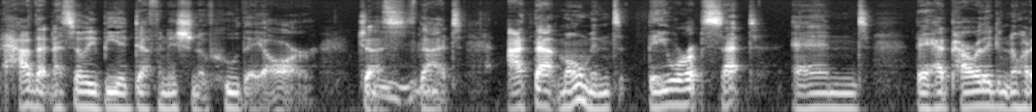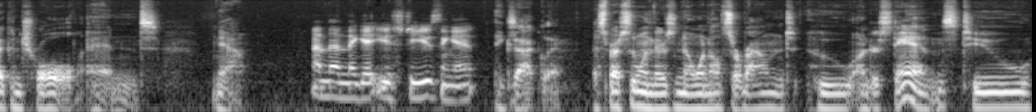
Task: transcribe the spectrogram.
have that necessarily be a definition of who they are. Just that at that moment they were upset and they had power they didn't know how to control, and yeah, And then they get used to using it. exactly. Especially when there's no one else around who understands to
